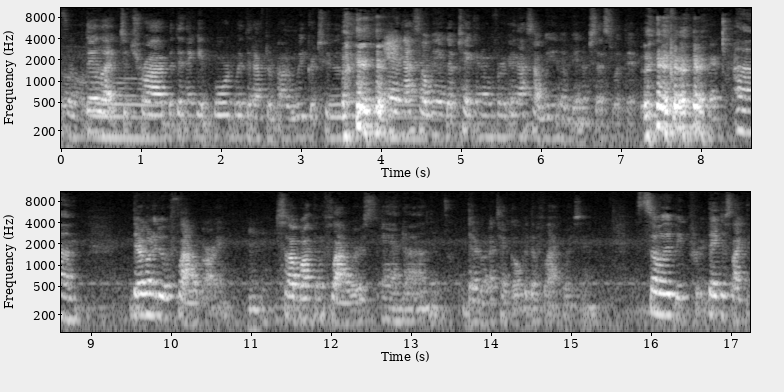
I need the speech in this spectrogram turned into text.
So They like to try, but then they get bored with it after about a week or two, and that's how we end up taking over, and that's how we end up being obsessed with it. Um, they're going to do a flower garden, so I bought them flowers, and um, they're going to take over the flowers, and so it'd be pr- they just like the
